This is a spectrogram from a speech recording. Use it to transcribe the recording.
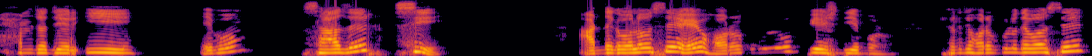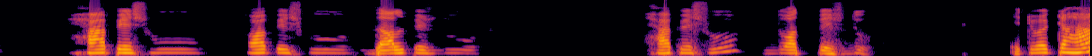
হামজা জের ই এবং সাজের সি। আট থেকে বলা হচ্ছে হরফগুলো পেশ দিয়ে পড়ো। এখানে যে হরফগুলো দেওয়া আছে হা পেশ হু, খ পেশ হু, দাল পেশ দু, হা পেশ হু, দত পেশ দু। এটাও একটা হা,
